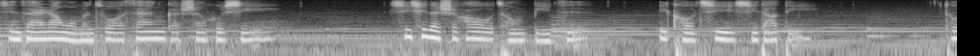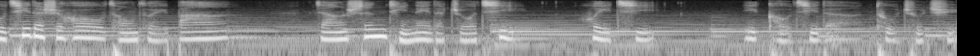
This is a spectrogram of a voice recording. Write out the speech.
现在，让我们做三个深呼吸。吸气的时候，从鼻子一口气吸到底；吐气的时候，从嘴巴将身体内的浊气、晦气。一口气的吐出去，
